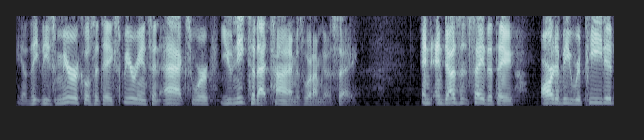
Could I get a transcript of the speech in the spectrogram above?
you know, the, these miracles that they experienced in Acts were unique to that time, is what I'm going to say. And, and doesn't say that they are to be repeated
